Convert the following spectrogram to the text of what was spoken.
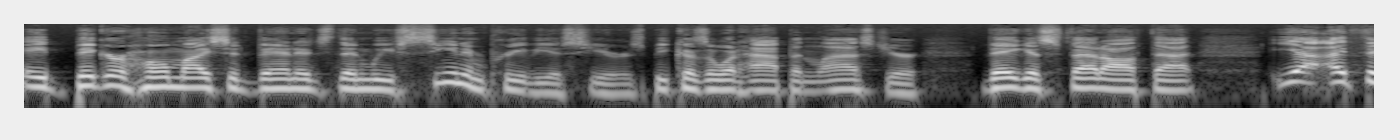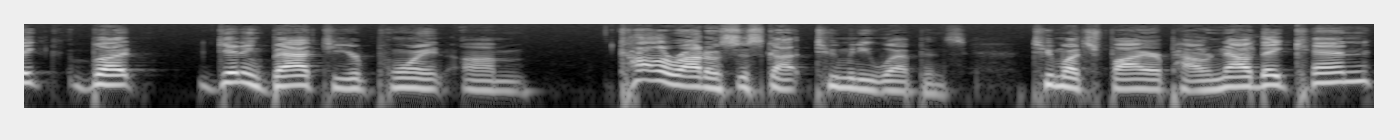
a bigger home ice advantage than we've seen in previous years because of what happened last year. Vegas fed off that. Yeah, I think but getting back to your point um Colorado's just got too many weapons, too much firepower. Now they can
